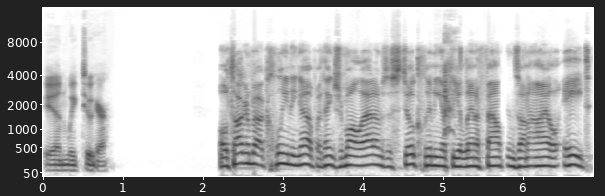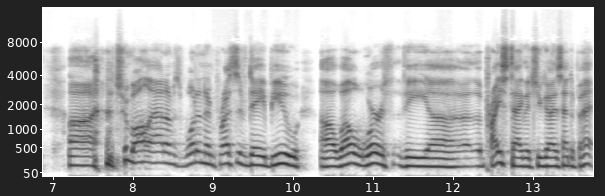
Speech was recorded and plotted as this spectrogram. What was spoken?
in week two here. Well, talking about cleaning up, I think Jamal Adams is still cleaning up the Atlanta Falcons on aisle eight. Uh, Jamal Adams, what an impressive debut! Uh, well worth the uh, the price tag that you guys had to pay.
